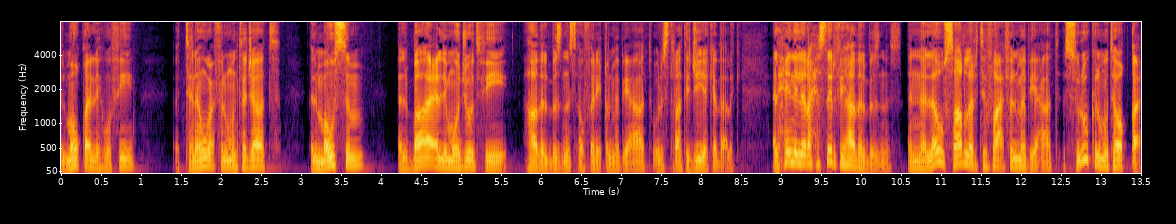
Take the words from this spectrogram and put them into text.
الموقع اللي هو فيه التنوع في المنتجات الموسم البائع اللي موجود في هذا البزنس أو فريق المبيعات والاستراتيجية كذلك. الحين اللي راح يصير في هذا البزنس إنه لو صار الارتفاع في المبيعات السلوك المتوقع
